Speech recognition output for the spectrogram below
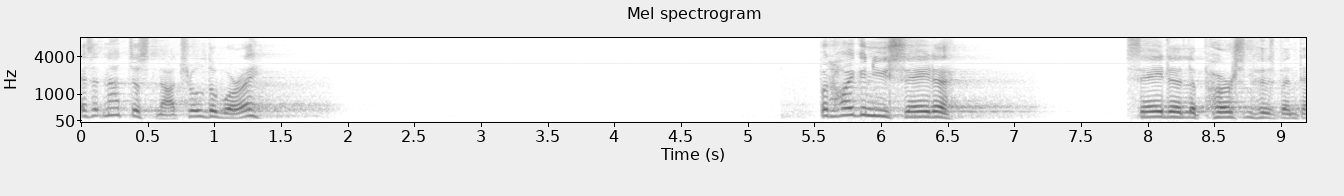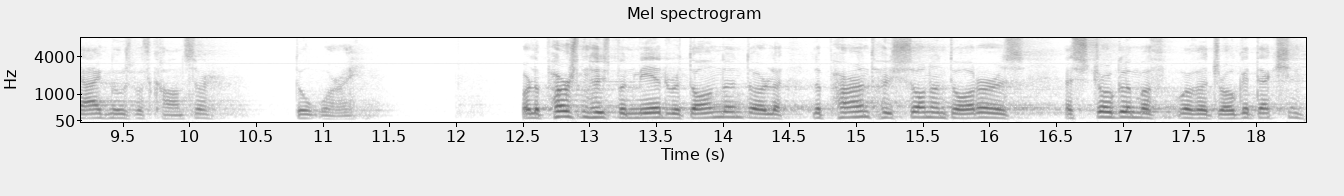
is it not just natural to worry? But how can you say to, say to the person who's been diagnosed with cancer, don't worry? Or the person who's been made redundant, or the, the parent whose son and daughter is, is struggling with, with a drug addiction.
